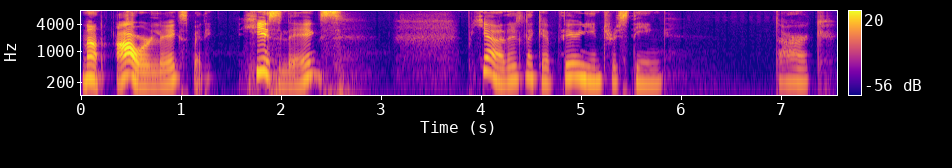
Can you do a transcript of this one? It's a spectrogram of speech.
Not our legs, but his legs. But yeah, there's like a very interesting dark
